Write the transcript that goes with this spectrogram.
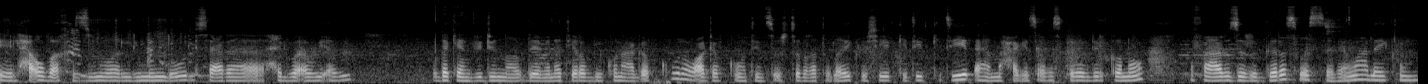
الحقوا بقى خزنوها اليومين دول سعرها حلوة قوي قوي وده كان فيديو النهارده يا بنات يا رب يكون عجبكم. لو عجبكم ما تنسوش تضغطوا like و share كتير كتير. أهم حاجة subscribe للقناة وفعلوا زر الجرس والسلام عليكم.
